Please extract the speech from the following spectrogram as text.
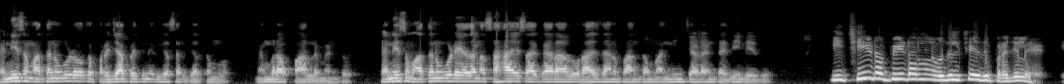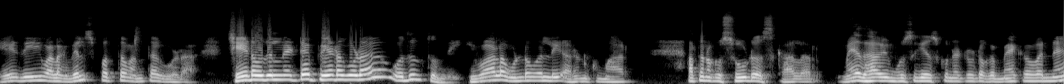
కనీసం అతను కూడా ఒక ప్రజాప్రతినిధిగా సార్ గతంలో మెంబర్ ఆఫ్ పార్లమెంటు. కనీసం అతను కూడా ఏదైనా సహాయ సహకారాలు రాజధాని ప్రాంతంలో అందించాడంటే అది లేదు. ఈ చీడ పీడలను వదిలిచేది ప్రజలే. ఏది వాళ్ళకి తెలిసి మొత్తం అంతా కూడా. చీడ వదిలినట్టే పీడ కూడా వదులుతుంది. ఇవాళ ఉండవల్లి అరుణ్ కుమార్ అతను ఒక సూడో స్కాలర్ మేధావి ముసుగేసుకున్నటువంటి ఒక మేకవన్నే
